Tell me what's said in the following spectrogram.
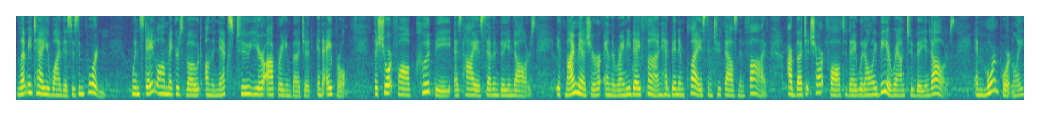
Let me tell you why this is important. When state lawmakers vote on the next two-year operating budget in April, the shortfall could be as high as $7 billion. If my measure and the rainy day fund had been in place in 2005, our budget shortfall today would only be around $2 billion. And more importantly,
